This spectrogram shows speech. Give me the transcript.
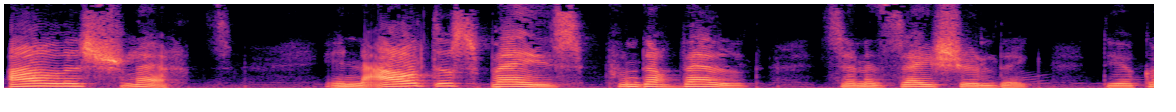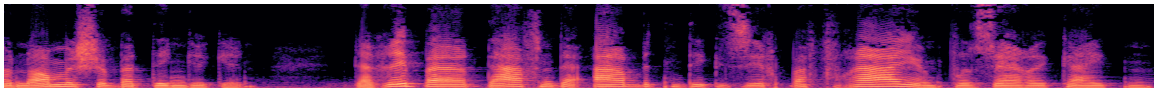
alles schlecht. In all das Space von der Welt sind sie schuldig, die ökonomischen Bedingungen. Darüber dürfen die Arbeitenden sich befreien von Säurigkeiten,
